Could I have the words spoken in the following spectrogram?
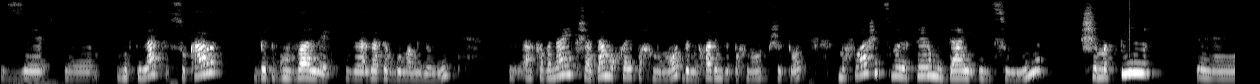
זה אה, נפילת סוכר בתגובה ל, זה, זה התרגום המילולי. הכוונה היא כשאדם אוכל פחמימות, במיוחד אם זה פחמימות פשוטות, מופרש אצלו יותר מדי אינסולין שמפיל אה,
